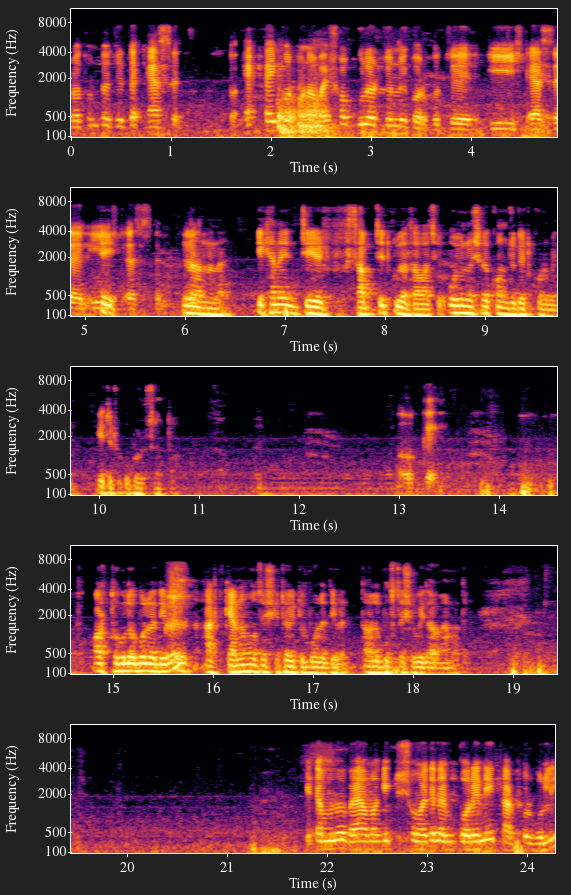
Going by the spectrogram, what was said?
প্রথমটা যেটা এসেন তো একটাই করব না ভাই? সবগুলোর জন্যই করব যে ইস্ট এসেন ইস্ট এসেন না না না। এখানে যে সাবজেক্টগুলো দেওয়া আছে ওই অনুসারে কনজুগেট করবেন এতটুকু পর্যন্ত। ওকে অর্থগুলো বলে দিবেন আর কেন হচ্ছে সেটা একটু বলে দিবেন তাহলে বুঝতে সুবিধা হবে আমাদের। এটা মনে হয় ভাই আমাকে একটু সময় দেন আমি করে নিই তারপর বলি।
